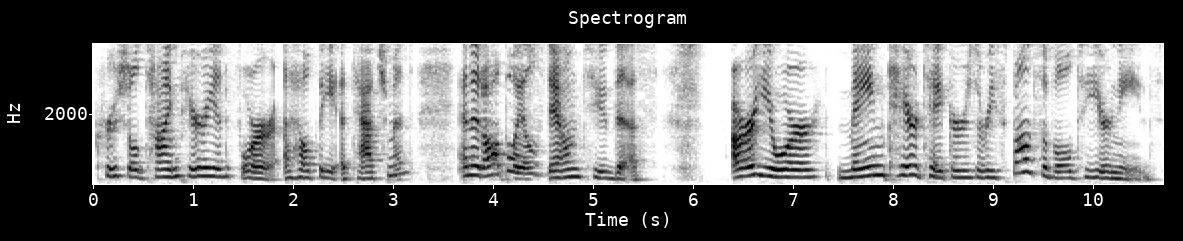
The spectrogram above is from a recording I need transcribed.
crucial time period for a healthy attachment. And it all boils down to this. Are your main caretakers responsible to your needs?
